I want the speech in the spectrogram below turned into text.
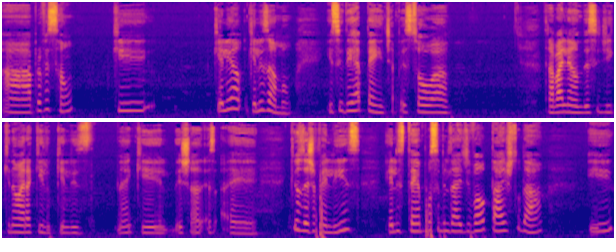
a profissão que que, ele, que eles amam. E se de repente a pessoa trabalhando decidir que não era aquilo que eles, né, que deixa, é, que os deixa feliz, eles têm a possibilidade de voltar a estudar e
